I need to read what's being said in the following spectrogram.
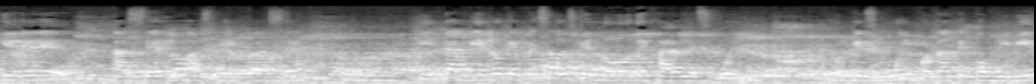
quiere hacerlo, hasta ahí va a hacer. Y también lo que he pensado es que no dejara la escuela, porque es muy importante convivir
